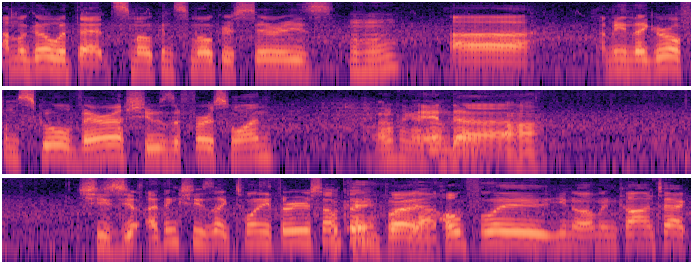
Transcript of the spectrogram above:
I'm gonna go with that Smoke and Smokers series. hmm Uh, I mean, the girl from school, Vera, she was the first one. I don't think I know. And, uh, uh-huh. She's, I think she's like 23 or something. Okay, but yeah. hopefully, you know, I'm in contact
